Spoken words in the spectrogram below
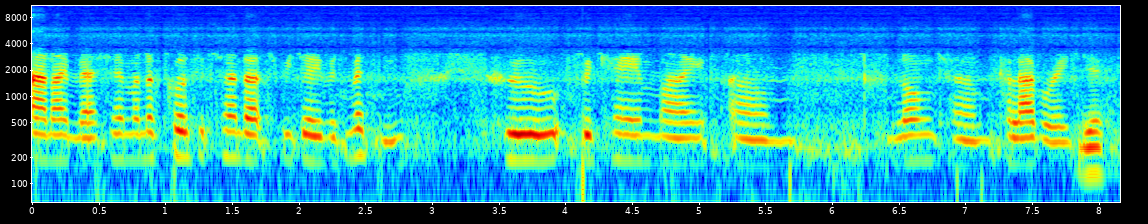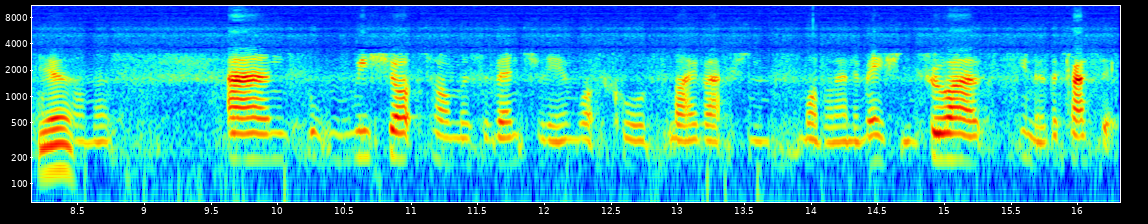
and I met him, and of course it turned out to be David Mitton, who became my um, long-term collaborator. Yeah, yeah. Thomas. And we shot Thomas eventually in what's called live action model animation throughout, you know, the classic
